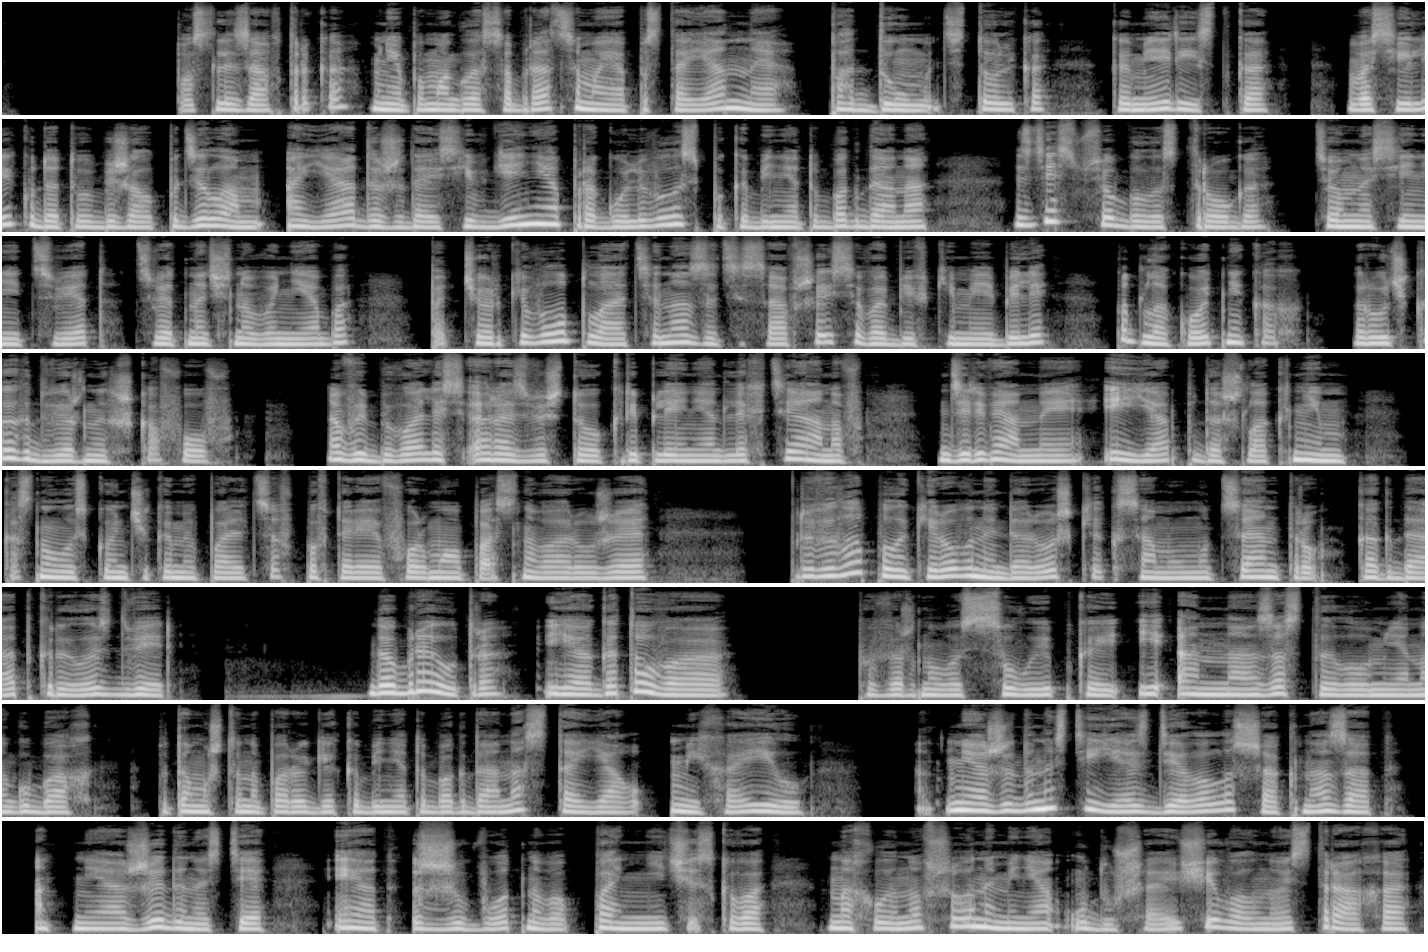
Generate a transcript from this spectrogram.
После завтрака мне помогла собраться моя постоянная, подумать только, камеристка. Василий куда-то убежал по делам, а я, дожидаясь Евгения, прогуливалась по кабинету Богдана. Здесь все было строго. темно синий цвет, цвет ночного неба, подчеркивала платина, затесавшаяся в обивке мебели, подлокотниках, ручках дверных шкафов. Выбивались разве что крепления для хтианов, деревянные, и я подошла к ним, коснулась кончиками пальцев, повторяя форму опасного оружия. Провела по лакированной дорожке к самому центру, когда открылась дверь. «Доброе утро. Я готова...» Повернулась с улыбкой, и она застыла у меня на губах, потому что на пороге кабинета Богдана стоял Михаил. От неожиданности я сделала шаг назад. От неожиданности и от животного, панического, нахлынувшего на меня удушающей волной страха.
